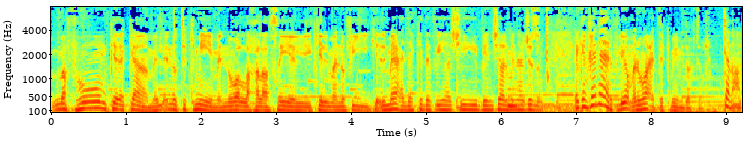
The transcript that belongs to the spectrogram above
مفهوم كذا كامل إنه تكميم إنه والله خلاص هي الكلمة إنه في المعدة كذا فيها شيء بينشال منها جزء. لكن خلينا نعرف اليوم أنواع التكميم دكتور. تمام.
